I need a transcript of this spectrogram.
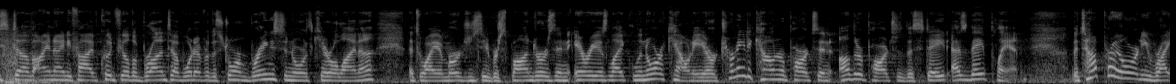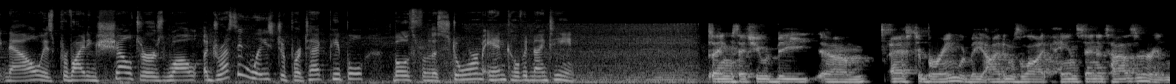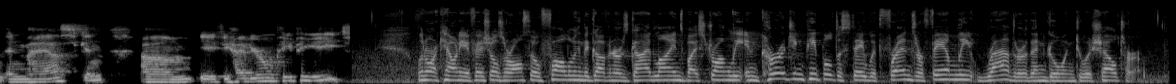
east of I-95 could feel the brunt of whatever the storm brings to North Carolina. That's why emergency responders in areas like Lenoir County are turning to counterparts in other parts of the state as they plan. The top priority right now is providing shelters while addressing ways to protect people both from the storm and COVID-19. Things that you would be um, asked to bring would be items like hand sanitizer and, and mask, and um, if you have your own PPEs. Lenoir County officials are also following the governor's guidelines by strongly encouraging people to stay with friends or family rather than going to a shelter.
